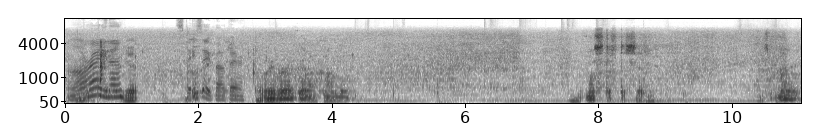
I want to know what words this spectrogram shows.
Alrighty then. Yeah, Stay safe out there. don't worry about it, combat. More stuff to of the city She looks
